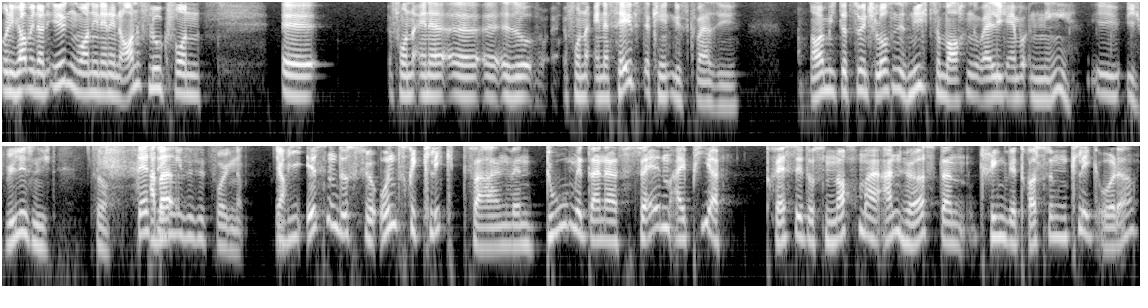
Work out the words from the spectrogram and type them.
Und ich habe mich dann irgendwann in einen Anflug von, äh, von einer, äh, also von einer Selbsterkenntnis quasi, habe mich dazu entschlossen, es nicht zu machen, weil ich einfach, nee, ich, ich will es nicht. So, deswegen Aber ist es jetzt folgender. Ja. Wie ist denn das für unsere Klickzahlen, wenn du mit deiner selben IP-Adresse das nochmal anhörst, dann kriegen wir trotzdem einen Klick, oder?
